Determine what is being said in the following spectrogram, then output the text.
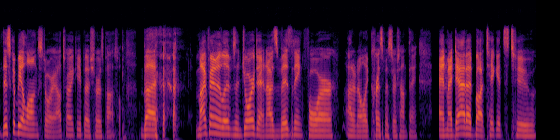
This could be a long story. I'll try to keep it as short as possible. But my family lives in Georgia, and I was visiting for I don't know, like Christmas or something. And my dad had bought tickets to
